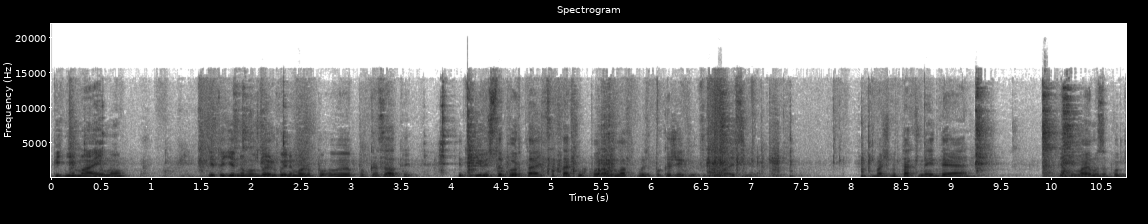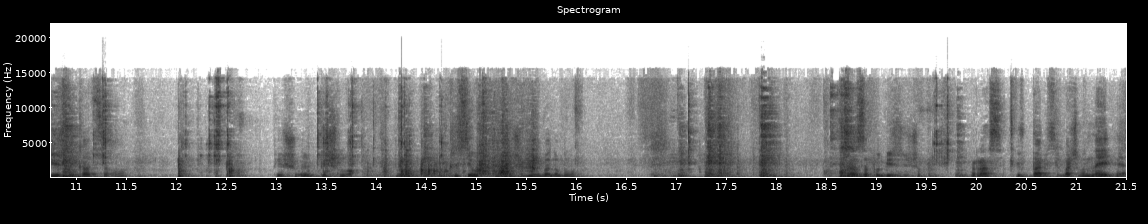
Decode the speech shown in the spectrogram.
Піднімаємо. І тоді ну, одною рукою не можу е, показати. І тоді він повертається. Так, лад. Покажи, як закривається він. Бачимо, так не йде. Піднімаємо запобіжника цього. Піш, е, пішло. Ну, красиво, щоб не видно було. Раз запобіжничок. Раз і вперся. Бачимо, не йде.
